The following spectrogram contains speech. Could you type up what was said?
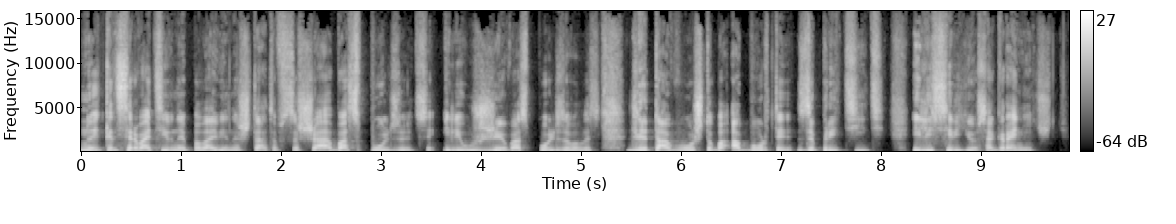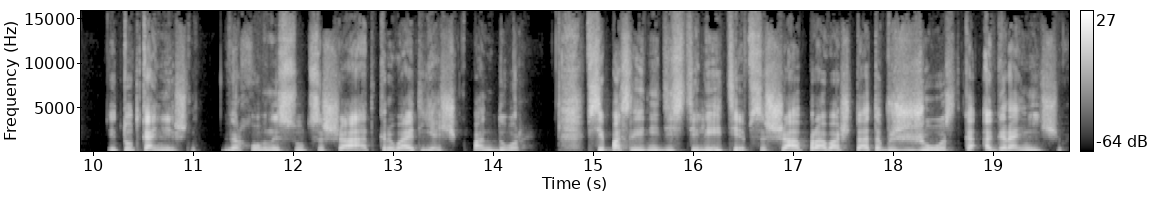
Ну и консервативная половина штатов США воспользуется или уже воспользовалась для того, чтобы аборты запретить или серьезно ограничить. И тут, конечно, Верховный суд США открывает ящик Пандоры. Все последние десятилетия в США права штатов жестко ограничивают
